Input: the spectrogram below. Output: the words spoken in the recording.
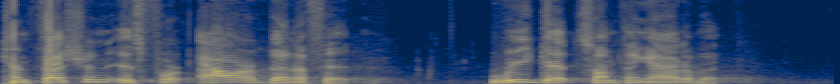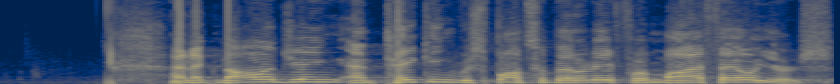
Confession is for our benefit. We get something out of it. And acknowledging and taking responsibility for my failures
